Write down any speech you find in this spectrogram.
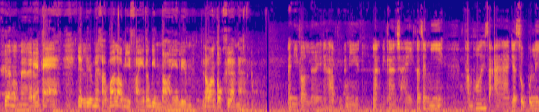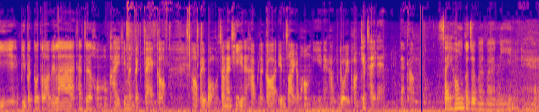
เครื่องออกมาก็ได้แต่อย่าลืมนะครับ ว่าเรามีไฟต้องบินต่ออย่าลืมระวังตกเครื่องนะครับอันนี้ก่อนเลยนะครับ อันนี้หลักในการใช้ก็จะมีทำห้องให้สะอาด อย่าสูบบุหรี่ ปิดประตูตลอดเวลา ถ้าเจอของของใครที่มันแปลกๆ ก็เอาไปบอกเจ้าหน้าที่นะครับ แล้วก็เอนจอยกับห้องนี้นะครับ โดย Pocket Thailand นะครับ ไซส์ห้องก็จะประมาณนี้นะฮะ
